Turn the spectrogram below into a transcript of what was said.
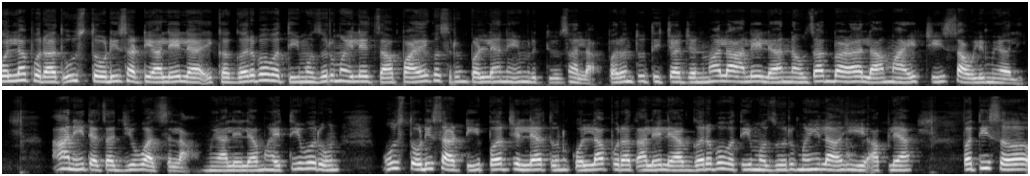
कोल्हापुरात ऊस तोडीसाठी आलेल्या एका गर्भवती मजूर महिलेचा पाय घसरून पडल्याने मृत्यू झाला. परंतु तिच्या जन्माला आलेल्या नवजात बाळाला मायेची सावली मिळाली आणि त्याचा जीव वाचला. मिळालेल्या माहितीवरून ऊस तोडीसाठी परजिल्ह्यातून कोल्हापुरात आलेल्या गर्भवती मजूर महिला ही आपल्या पतीसह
